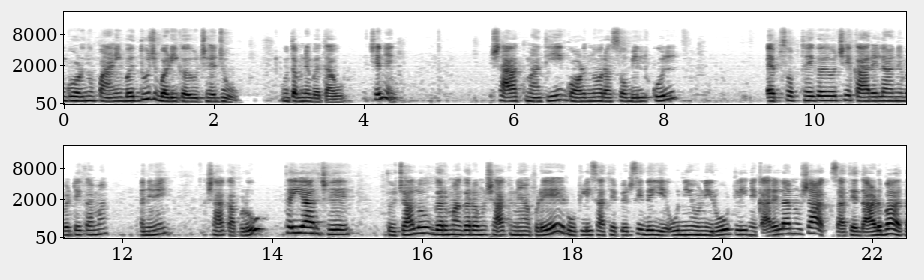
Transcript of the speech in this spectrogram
ગોળનું પાણી બધું જ બળી ગયું છે. જુઓ, હું તમને બતાવું. છે ને? શાકમાંથી ગોળનો રસો બિલકુલ એબ્સોર્બ થઈ ગયો છે કારેલા અને બટેકામાં અને શાક આપણું તૈયાર છે. તો ચાલો ગરમા ગરમ શાકને આપણે રોટલી સાથે પીરસી દઈએ. ઊની ઊની રોટલી ને કારેલાનું શાક, સાથે દાળ ભાત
